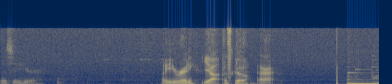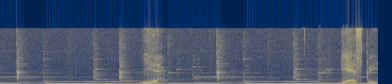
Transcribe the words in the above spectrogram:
let's see here. Are you ready? Yeah, let's go. All right. Yeah. Gatsby.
